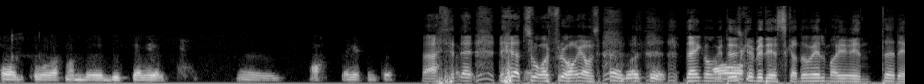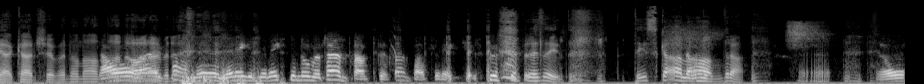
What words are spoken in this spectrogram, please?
hardcore att man blir diskad helt. Eh, ja, jag vet inte. Nej, det, det är en svår fråga. Ja. Den gången Ja. du ska bli diskad då vill man ju inte det kanske. Men någon annan. Ja, nej, nej, fan, det, det, räcker, det räcker nog med fem platser. Fem platser räcker. Precis. Diska alla Ja. andra. ja,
